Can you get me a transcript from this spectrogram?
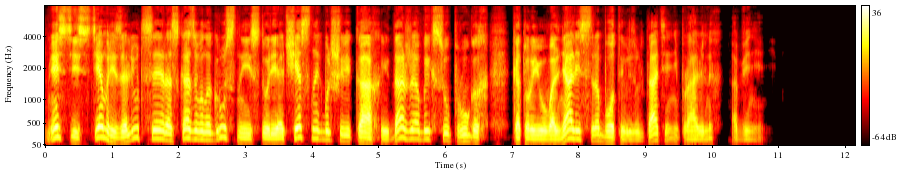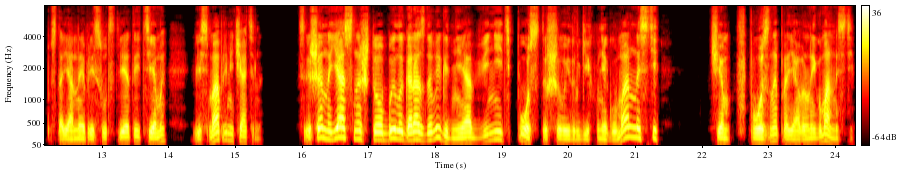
Вместе с тем резолюция рассказывала грустные истории о честных большевиках и даже об их супругах, которые увольнялись с работы в результате неправильных обвинений. Постоянное присутствие этой темы весьма примечательно. Совершенно ясно, что было гораздо выгоднее обвинить Постышева и других в негуманности, чем в поздно проявленной гуманности.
